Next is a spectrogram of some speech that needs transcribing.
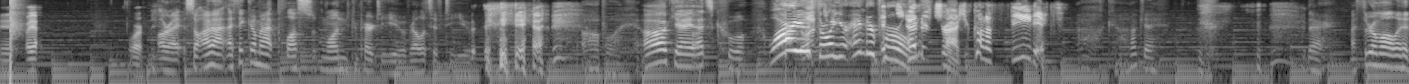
Oh yeah. Four. All right. So I'm at. I think I'm at plus one compared to you, relative to you. yeah. Oh boy. Okay, that's cool. Why are you What? throwing your ender pearls? It's ender trash. You gotta feed it. Oh god. Okay. There. I threw them all in. I'm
